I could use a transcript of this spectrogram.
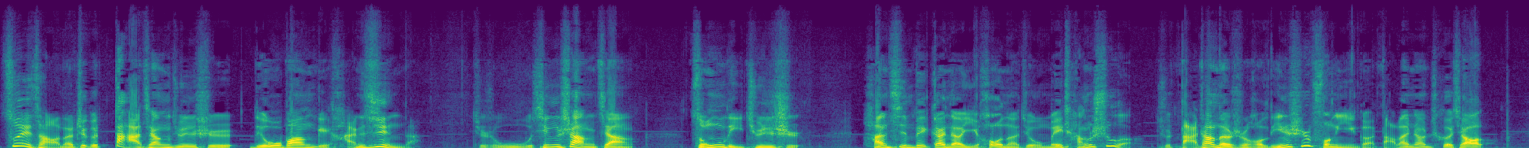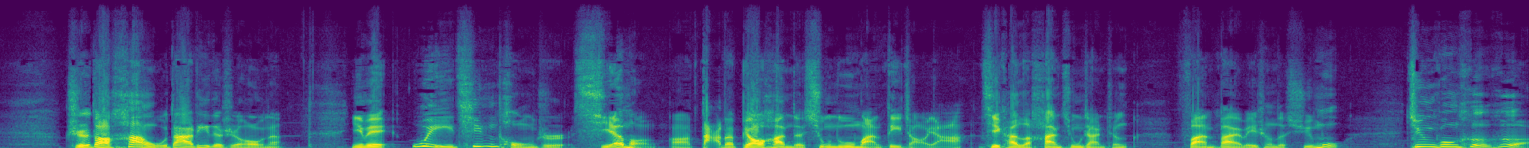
最早呢，这个大将军是刘邦给韩信的，就是五星上将、总理军事。韩信被干掉以后呢，就没常设，就打仗的时候临时封一个，打完仗撤销了。直到汉武大帝的时候呢，因为卫青同志邪猛啊，打得彪悍的匈奴满地找牙，揭开了汉匈战争反败为胜的序幕，军功赫赫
